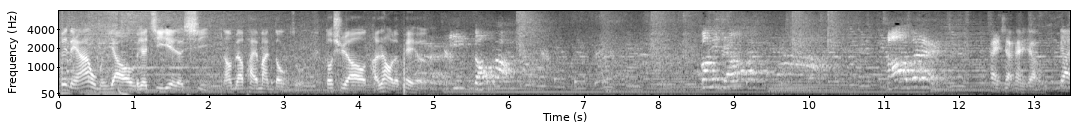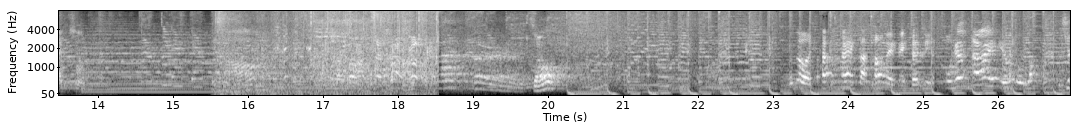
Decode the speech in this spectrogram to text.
所以等下我们要有些激烈的戏，然后我们要拍慢动作，都需要很好的配合。一走到，放一条，好对，看一下看一下，应该还不错。好，走。我太太打到美美的脸，我跟哎有我了，你去。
